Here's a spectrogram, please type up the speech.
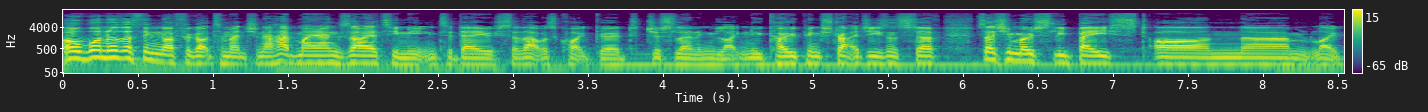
Oh, one other thing I forgot to mention. I had my anxiety meeting today, so that was quite good. Just learning like new coping strategies and stuff. It's actually mostly based on um, like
